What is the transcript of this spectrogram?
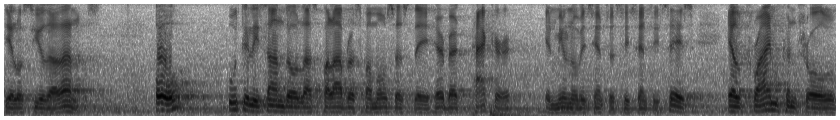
de los ciudadanos. O utilizando las palabras famosas de Herbert Packer en 1966, el crime control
